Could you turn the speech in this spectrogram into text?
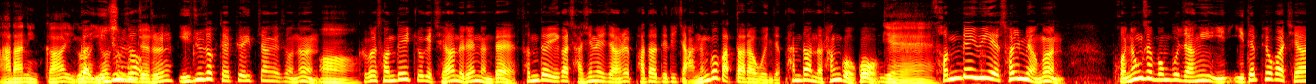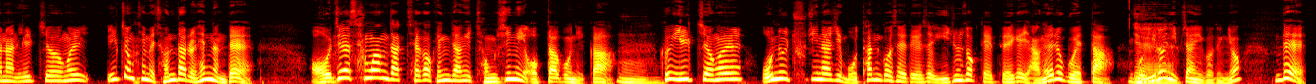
안 하니까 이거 그러니까 연수 이준석- 문제를 이준석 대표 입장에서는 어. 그걸 선대위 쪽에 제안을 했는데 선대위가 자신의 제안을 받아들이지 않은 것 같다라고 이제 판단을 한 거고 예. 선대위의 설명은 권영세 본부장이 이, 이 대표가 제안한 일정을 일정 팀에 전달을 했는데 어제 상황 자체가 굉장히 정신이 없다 보니까 음. 그 일정을 오늘 추진하지 못한 것에 대해서 이준석 대표에게 양해를 구했다. 뭐 예. 이런 입장이거든요. 근데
